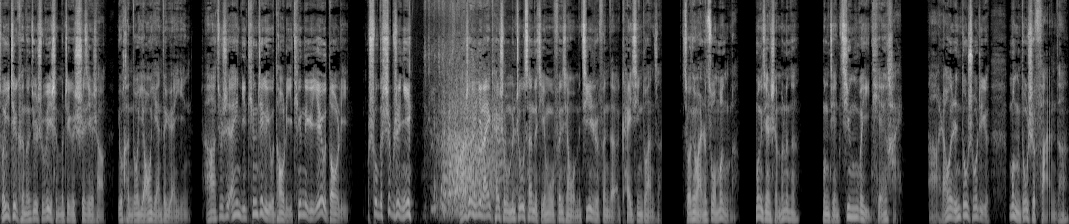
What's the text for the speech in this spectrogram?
所以这可能就是为什么这个世界上有很多谣言的原因啊！就是哎，你听这个有道理，听那个也有道理，说的是不是你？马上一来开始我们周三的节目，分享我们今日份的开心段子。昨天晚上做梦了，梦见什么了呢？梦见精卫填海，啊！然后人都说这个梦都是反的，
